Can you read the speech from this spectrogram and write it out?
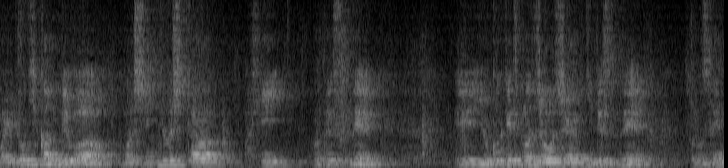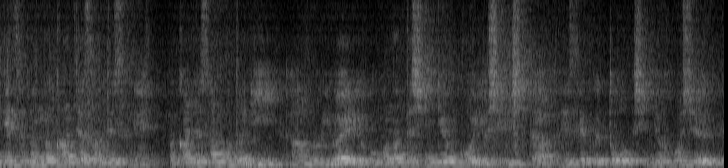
まあ、医療機関では、まあ、診療した日のですね、えー、翌月の上旬にですねその先月分の患者さんですね、まあ、患者さんごとにあのいわゆる行った診療行為を記したレセプト診療報酬、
